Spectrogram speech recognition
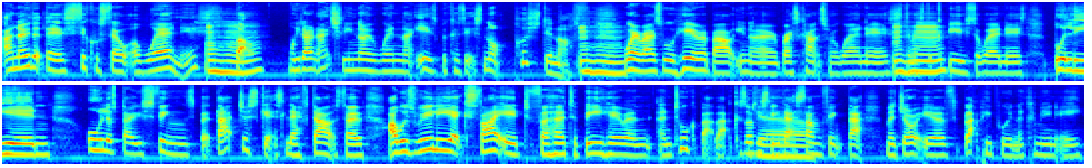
I know that there's sickle cell awareness, Mm-hmm. but we don't actually know when that is because it's not pushed enough. Mm-hmm. Whereas we'll hear about, you know, breast cancer awareness, Mm-hmm. domestic abuse awareness, bullying, all of those things, but that just gets left out. So I was really excited for her to be here and, and talk about that because obviously that's something that majority of black people in the community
